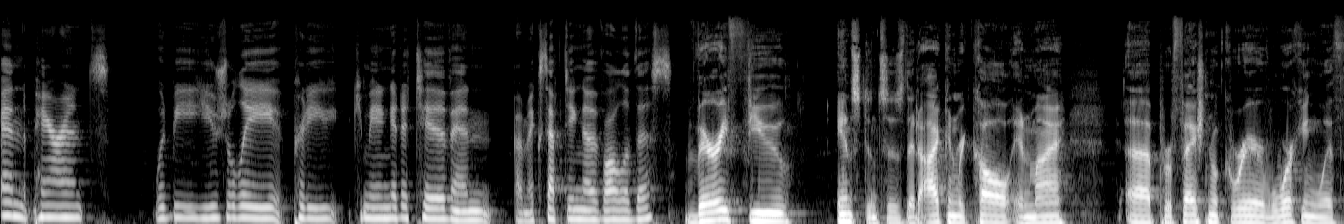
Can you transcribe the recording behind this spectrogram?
And the parents would be usually pretty communicative and um, accepting of all of this. very few instances that I can recall in my uh, professional career of working with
